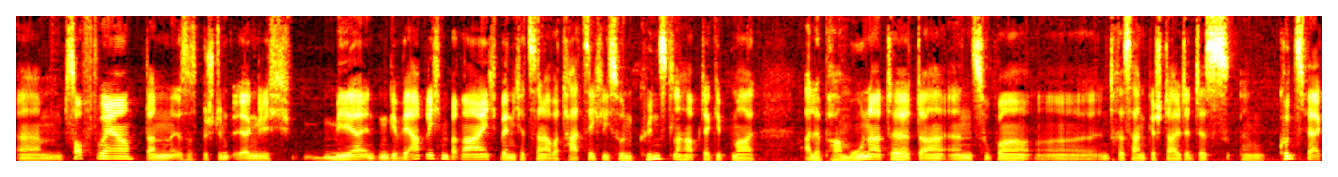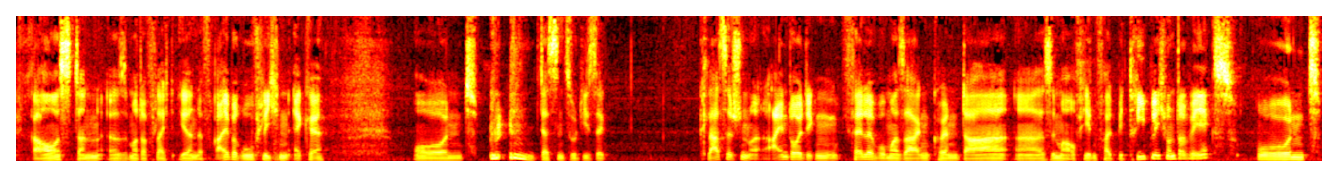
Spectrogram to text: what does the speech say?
ähm, Software, dann ist es bestimmt eigentlich mehr in den gewerblichen Bereich. Wenn ich jetzt dann aber tatsächlich so einen Künstler habe, der gibt mal alle paar Monate da ein super äh, interessant gestaltetes äh, Kunstwerk raus. Dann äh, sind wir da vielleicht eher in der freiberuflichen Ecke. Und das sind so diese klassischen, eindeutigen Fälle, wo wir sagen können, da äh, sind wir auf jeden Fall betrieblich unterwegs. Und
